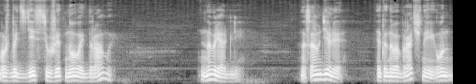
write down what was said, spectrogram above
Может быть, здесь сюжет новой драмы? Навряд ли. На самом деле, это новобрачный, он,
